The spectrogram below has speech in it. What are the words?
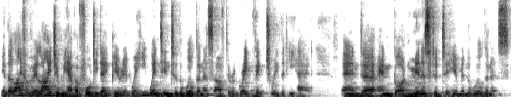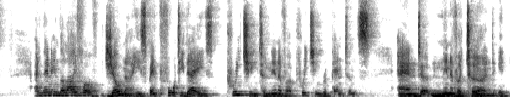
In the life of Elijah, we have a 40 day period where he went into the wilderness after a great victory that he had, and, uh, and God ministered to him in the wilderness. And then in the life of Jonah, he spent 40 days preaching to Nineveh, preaching repentance, and uh, Nineveh turned. It,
